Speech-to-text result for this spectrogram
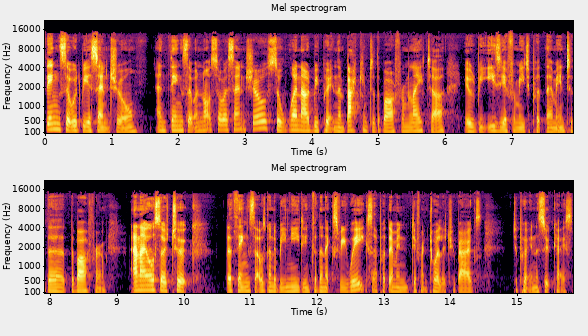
things that would be essential and things that were not so essential. So when I would be putting them back into the bathroom later, it would be easier for me to put them into the, the bathroom. And I also took the things that I was going to be needing for the next few weeks, I put them in different toiletry bags to put in a suitcase.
